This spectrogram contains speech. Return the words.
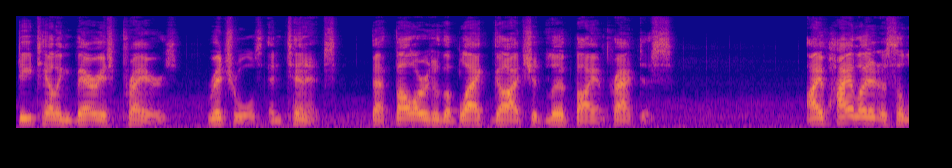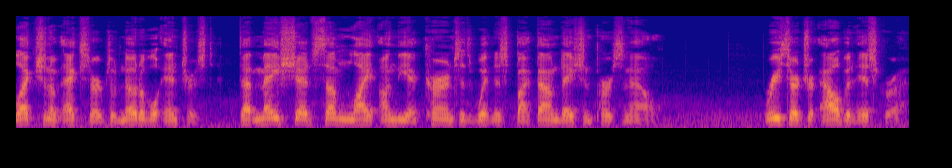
detailing various prayers, rituals, and tenets that followers of the Black God should live by and practice. I've highlighted a selection of excerpts of notable interest that may shed some light on the occurrences witnessed by Foundation personnel. Researcher Albin Iskra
